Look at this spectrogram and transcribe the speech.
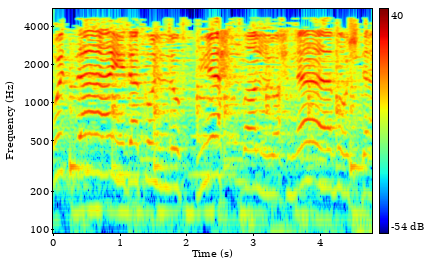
والداعي ده كله يحصل وإحنا مش دريان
